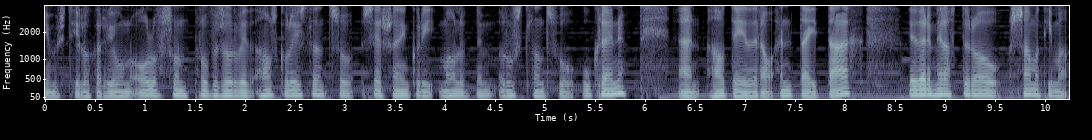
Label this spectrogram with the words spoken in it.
kemur til okkar Jón Ólofsson, profesor við Háskóla Íslands og sérfræðingur í málefnum Rústlands og Úkrænu en hádegið er á enda í dag. Við verðum hér aftur á sama tíma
